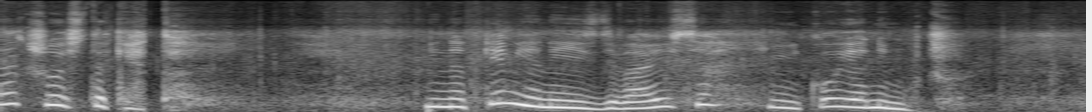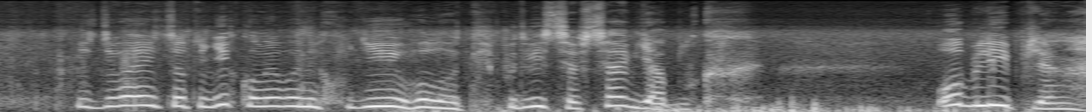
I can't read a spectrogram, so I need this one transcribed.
Так щось таке то. Ні над ким я не іздіваюся, і нікого я не мучу. Іздіваються тоді, коли вони худі і голодні. Подивіться, вся в яблуках. Обліплена.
